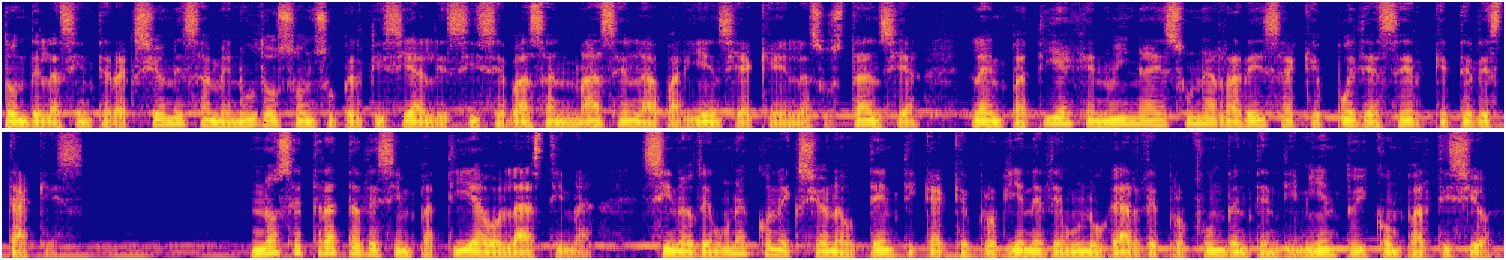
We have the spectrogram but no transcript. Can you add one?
donde las interacciones a menudo son superficiales y se basan más en la apariencia que en la sustancia, la empatía genuina es una rareza que puede hacer que te destaques. No se trata de simpatía o lástima, sino de una conexión auténtica que proviene de un lugar de profundo entendimiento y compartición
